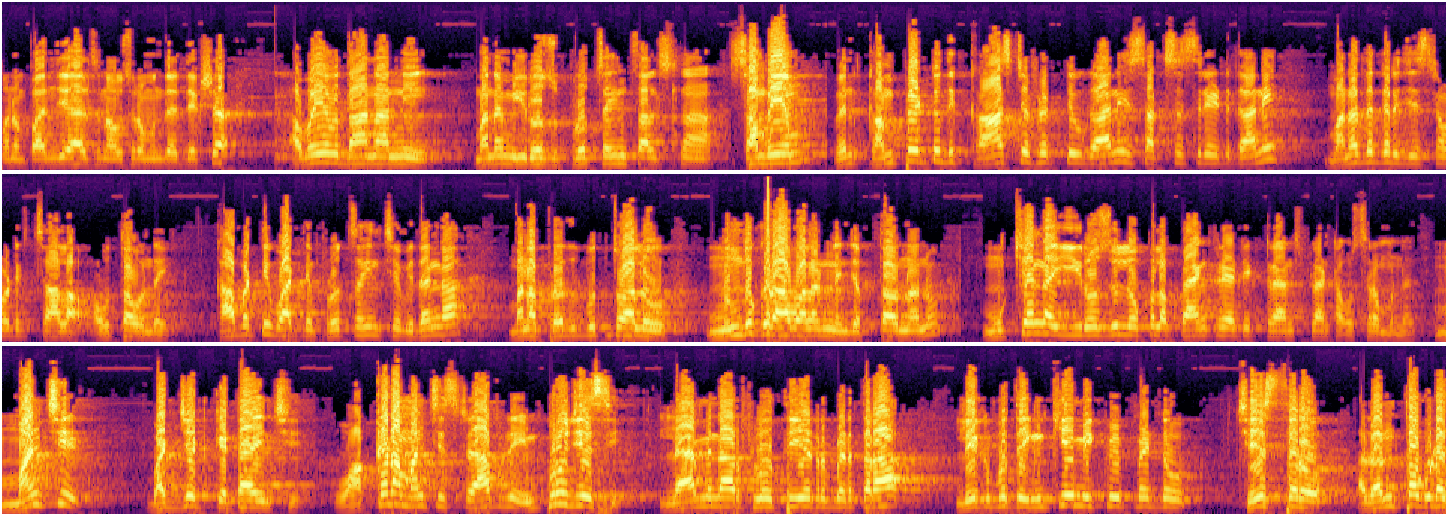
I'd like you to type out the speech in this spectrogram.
మనం పనిచేయాల్సిన అవసరం ఉంది అధ్యక్ష. అవయవ దానాన్ని మనం ఈ రోజు ప్రోత్సహించాల్సిన సమయం when compare to the cost effective కానీ సక్సెస్ రేట్ కానీ మన దగ్గర చేసిన వాటికి చాలా అవుతా ఉన్నాయి. కాబట్టి వాటిని ప్రోత్సహించే విధంగా మన ప్రభుత్వాలు ముందుకు రావాలని నేను చెప్తా ఉన్నాను. ముఖ్యంగా ఈ రోజు లోపల ప్యాంక్రియాటిక్ ట్రాన్స్ప్లాంట్ అవసరం ఉన్నది. మంచి బడ్జెట్ కేటాయించి అక్కడ మంచి స్టాఫ్ని ఇంప్రూవ్ చేసి లామినార్ ఫ్లో థియేటర్ పెడతారా? లేకపోతే ఇంకేం ఎక్విప్మెంట్ చేస్తారో అదంతా కూడా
